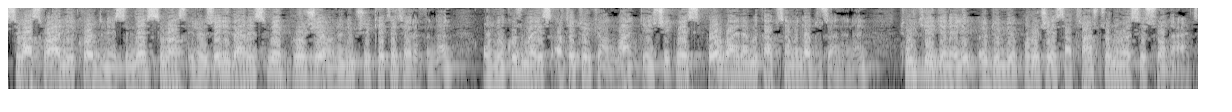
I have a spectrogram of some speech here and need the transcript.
Sivas Valiliği koordinesinde Sivas İl Özel İdaresi ve Proje Anonim Şirketi tarafından 19 Mayıs Atatürk Anma Gençlik ve Spor Bayramı kapsamında düzenlenen Türkiye geneli ödüllü Bruce Satranç Turnuvası sona erdi.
